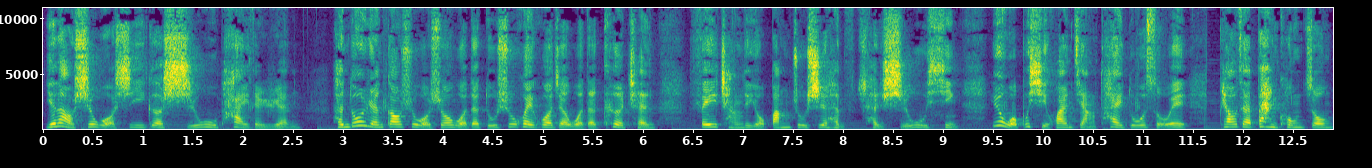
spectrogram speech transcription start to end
严老师我是一个实物派的人。很多人告诉我说，我的读书会或者我的课程。非常的有帮助，是很很实务性，因为我不喜欢讲太多所谓飘在半空中，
